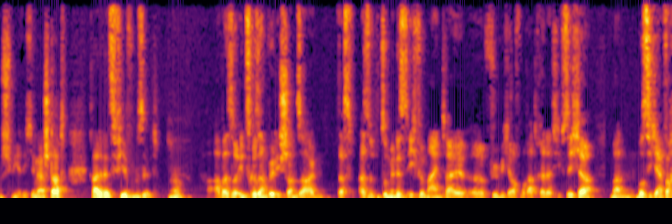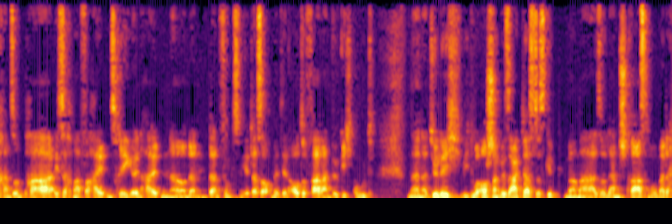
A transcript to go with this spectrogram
schwierig. In der Stadt, gerade wenn es viel wuselt. Ne? Aber so insgesamt würde ich schon sagen, dass, also zumindest ich für meinen Teil äh, fühle mich auf dem Rad relativ sicher. Man muss sich einfach an so ein paar, ich sag mal, Verhaltensregeln halten, ne? Und dann, dann funktioniert das auch mit den Autofahrern wirklich gut. Ne? Natürlich, wie du auch schon gesagt hast, es gibt immer mal so Landstraßen, wo man dann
